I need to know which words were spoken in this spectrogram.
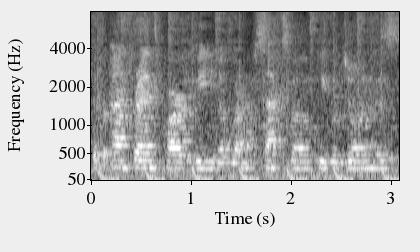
The, and Friends part of it. You know, we're to have saxophone people joining us.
